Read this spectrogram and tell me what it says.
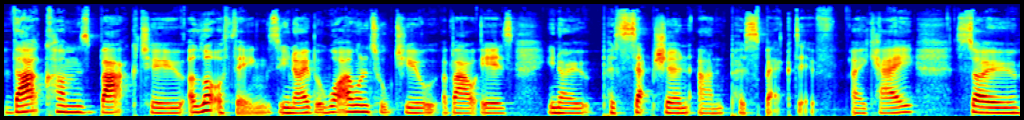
that comes back to a lot of things, you know. But what I want to talk to you about is, you know, perception and perspective. Okay. So,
